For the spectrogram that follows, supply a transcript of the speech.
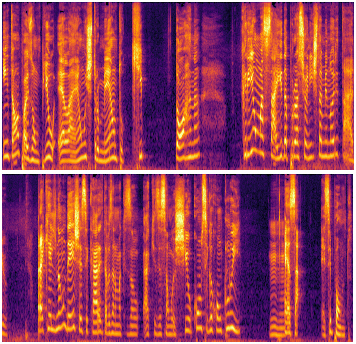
Então, a Poison Pill, ela é um instrumento que torna... Cria uma saída para o acionista minoritário. Para que ele não deixe esse cara que está fazendo uma aquisição, aquisição hostil consiga concluir uhum. essa, esse ponto.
